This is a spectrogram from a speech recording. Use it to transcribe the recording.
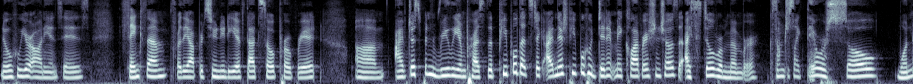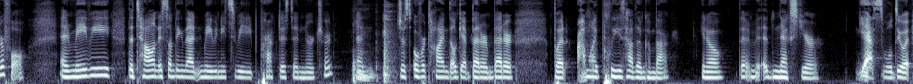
Know who your audience is. Thank them for the opportunity if that's so appropriate. Um, I've just been really impressed. The people that stick, and there's people who didn't make collaboration shows that I still remember because I'm just like, they were so wonderful. And maybe the talent is something that maybe needs to be practiced and nurtured. And just over time, they'll get better and better. But I'm like, please have them come back, you know, the, next year. Yes, we'll do it.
